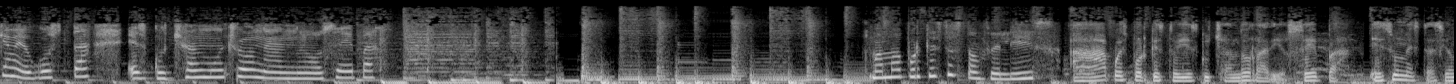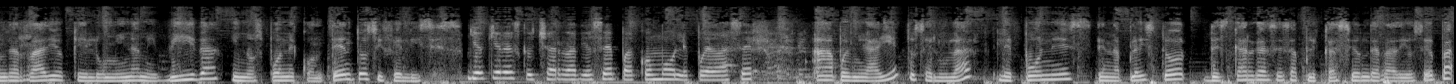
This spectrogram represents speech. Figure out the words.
Que me gusta escuchar mucho Nano Sepa. Mamá, ¿por qué estás tan feliz? Ah, pues porque estoy escuchando Radio Cepa. Es una estación de radio que ilumina mi vida y nos pone contentos y felices. Yo quiero escuchar Radio Cepa, ¿cómo le puedo hacer? Ah, pues mira, ahí en tu celular le pones en la Play Store, descargas esa aplicación de Radio Cepa,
